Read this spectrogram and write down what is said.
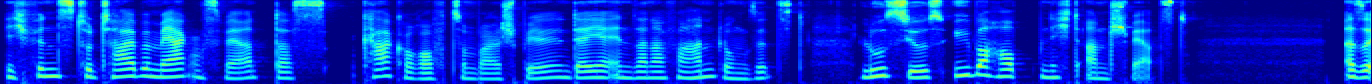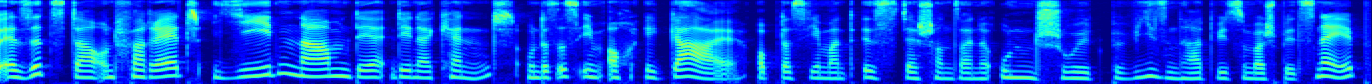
Ich finde es total bemerkenswert, dass Karkaroff zum Beispiel, der ja in seiner Verhandlung sitzt, Lucius überhaupt nicht anschwärzt. Also er sitzt da und verrät jeden Namen, der, den er kennt. Und es ist ihm auch egal, ob das jemand ist, der schon seine Unschuld bewiesen hat, wie zum Beispiel Snape,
